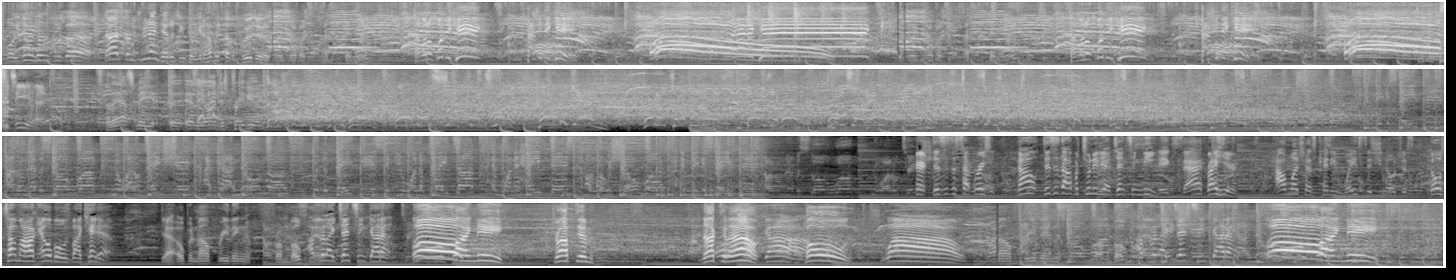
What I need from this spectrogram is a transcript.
뭐 이정현 선수가 짜왔던 플랜대로 지금 경기를 하고 있다고 보여줘요. 제가 봤을 때는. 잡아놓고 니킥! 다시 니킥! 오! 헤드킥! 제가 봤을 때는. 잡아놓고 니킥! 다시 니킥! 오! Now they asked me early on, just previewing. This is the separation. Now, this is the opportunity that Jensen needs. Exactly. Right here. How much has Kenny wasted, you know, just Those tomahawk elbows by Kenny. Yeah, open mouth breathing from both I men. feel like Jensen got a. Oh, oh! flying knee. Dropped him. Knocked him Oh, out. God. Cold. Wow. Mouth breathing from both I feel like Jensen got a. Oh, oh! flying knee.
